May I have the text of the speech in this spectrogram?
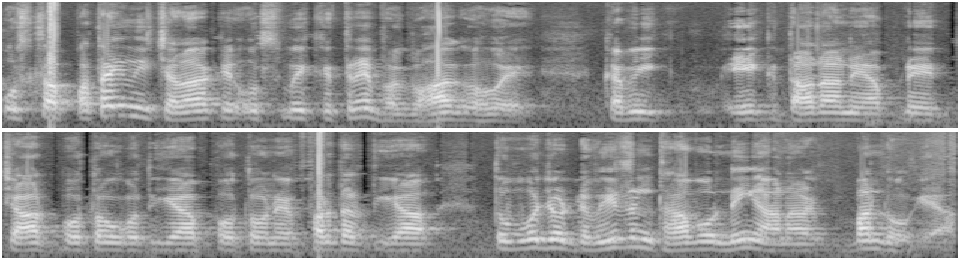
उसका पता ही नहीं चला कि उसमें कितने विभाग हुए। कभी एक दादा ने अपने चार पोतों को दिया, पोतों ने फर्दर दिया तो वो जो डिवीज़न था, वो नहीं आना बंद हो गया।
